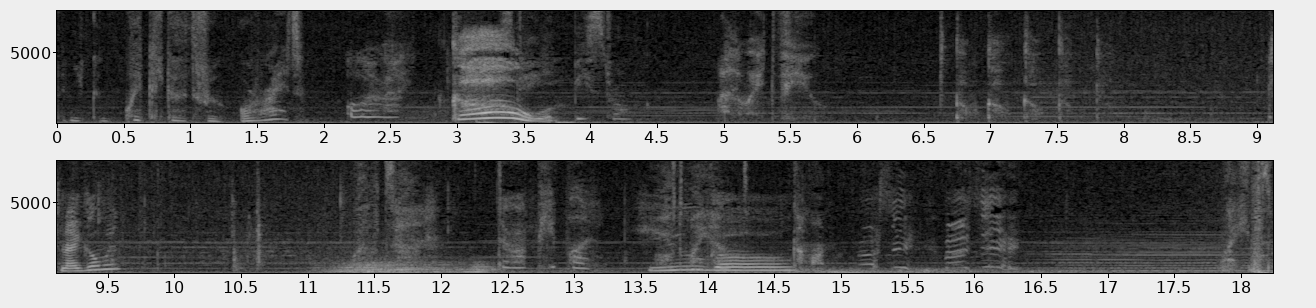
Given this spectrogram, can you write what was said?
Then you can quickly go through, all right? All right. Go. Be strong. I'll wait for you. Go, go, go, go, go. Can I go in? Well done. There are people. Hugo. Come on. Mercy! Mercy! Wait.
